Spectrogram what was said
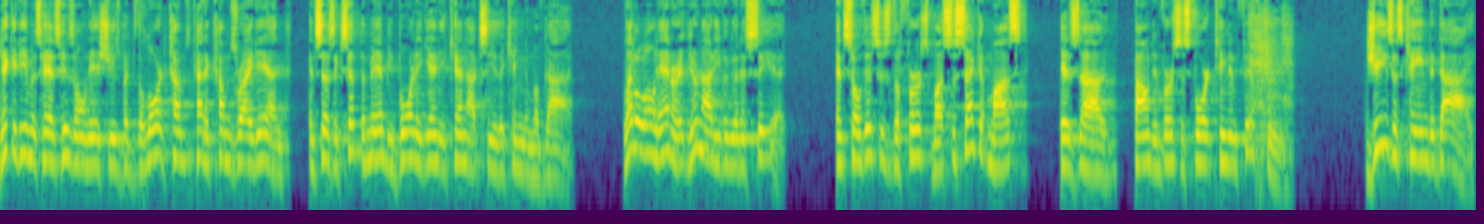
Nicodemus has his own issues, but the Lord comes kind of comes right in and says, Except the man be born again, he cannot see the kingdom of God. Let alone enter it, you're not even going to see it. And so this is the first must. The second must is uh, found in verses 14 and 15. Jesus came to die.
